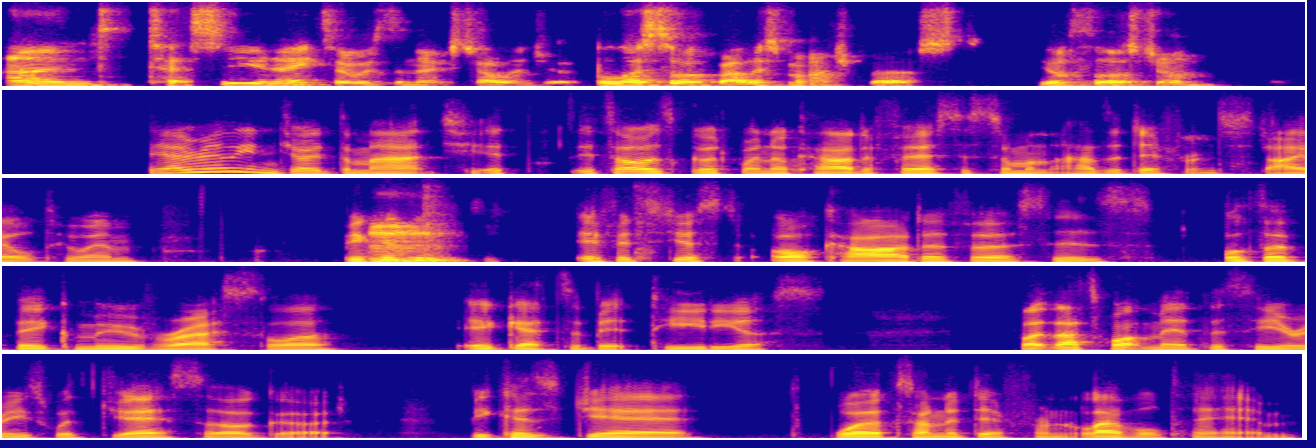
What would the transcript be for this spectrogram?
and Tetsuya Naito is the next challenger. But let's talk about this match first. Your thoughts, John? Yeah, I really enjoyed the match. It, it's always good when Okada faces someone that has a different style to him. Because Mm. if it's just Okada versus other big move wrestler, it gets a bit tedious. Like that's what made the series with Jay so good. Because Jay works on a different level to him.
